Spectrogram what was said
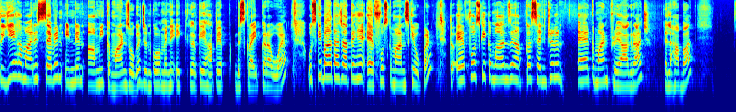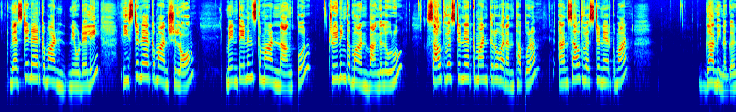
तो ये हमारे सेवन इंडियन आर्मी कमांड्स हो गए जिनको मैंने एक करके यहाँ पे डिस्क्राइब करा हुआ है उसके बाद आ जाते हैं एयरफोर्स कमांड्स के ऊपर तो एयरफोर्स के कमांड्स हैं आपका central air command Prayagraj Allahabad western air command New Delhi eastern air command Shillong maintenance command Nagpur training command Bengaluru south western air command Thiruvananthapuram and south western air command Gandhinagar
